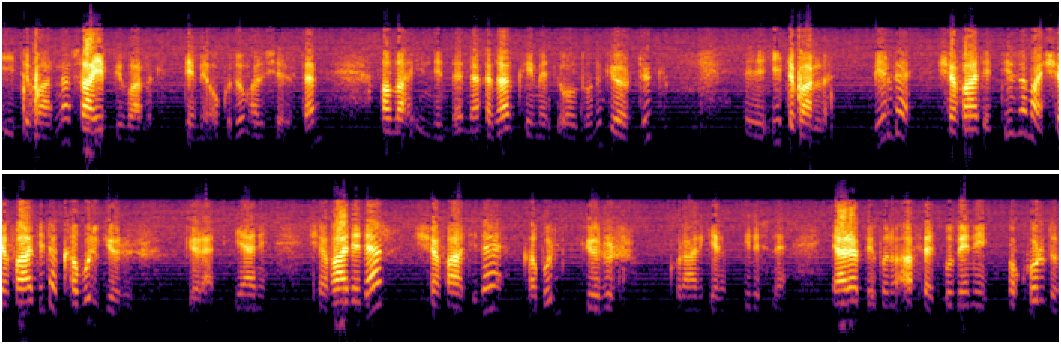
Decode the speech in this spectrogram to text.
itibarına sahip bir varlık. Demi okuduğum hadis-i şeriften Allah indinde ne kadar kıymetli olduğunu gördük. E, itibarlı. Bir de şefaat ettiği zaman şefaati de kabul görür. Gören. Yani şefaat eder, şefaati de kabul görür. Kur'an-ı Kerim birisine Ya Rabbi bunu affet, bu beni okurdu,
